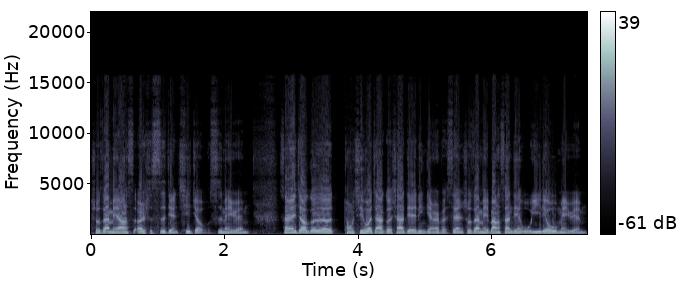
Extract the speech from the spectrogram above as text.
收在每盎司二十四点七九四美元。三月交割的铜期货价格下跌零点二 percent，收在每磅三点五一六五美元。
